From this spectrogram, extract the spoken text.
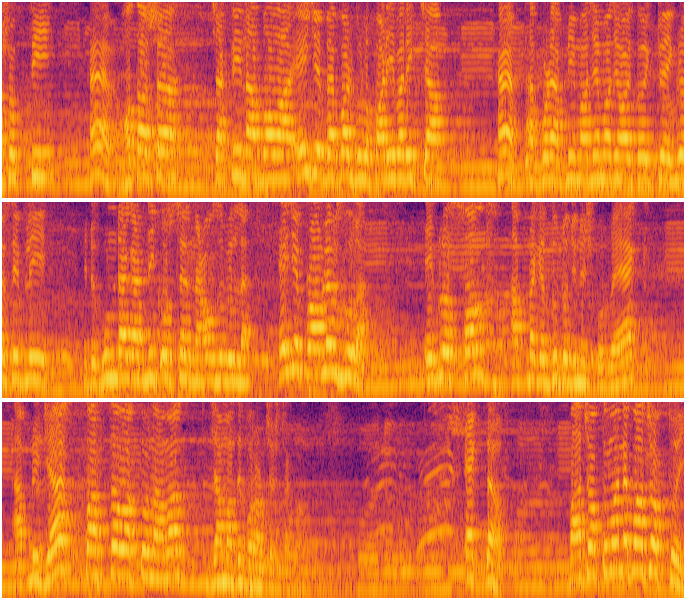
আসক্তি হ্যাঁ হতাশা, চাকরি না পাওয়া, এই যে ব্যাপারগুলো, পারিবারিক চাপ হ্যাঁ তারপরে আপনি মাঝে মাঝে হয়তো একটু এগ্রেসিভলি একটু গুন্ডাগার্দি করছেন, নাউজুবিল্লাহ, এই যে প্রবলেমসগুলো এগুলো সলভ আপনাকে দুটো জিনিস করবে। এক, আপনি জাস্ট পাঁচটা ওয়াক্ত নামাজ জামাতে পড়ার চেষ্টা করুন। একটা পাঁচ অক্ত মানে পাঁচ অক্তই।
